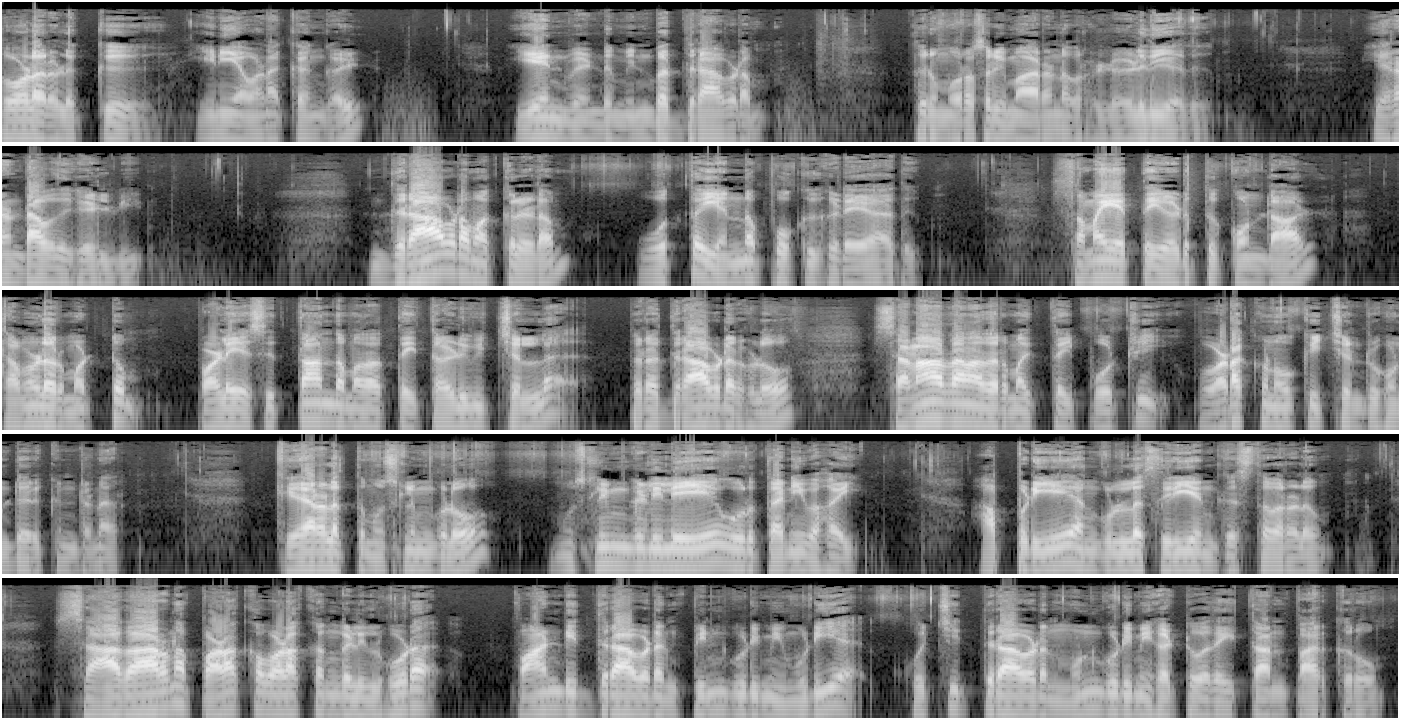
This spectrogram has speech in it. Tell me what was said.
தோழர்களுக்கு இனிய வணக்கங்கள். ஏன் வேண்டும் இன்பத் திராவிடம்? திரு. முரசொலிமாறன் அவர்கள் எழுதியது. இரண்டாவது கேள்வி. திராவிட மக்களிடம் ஒத்த எண்ணப்போக்கு கிடையாது. சமயத்தை எடுத்துக்கொண்டால் தமிழர் மட்டும் பழைய சித்தாந்த மதத்தை தழுவிச் செல்ல பிற திராவிடர்களோ சனாதன தர்மத்தை போற்றி வடக்கு நோக்கி சென்று கொண்டிருக்கின்றனர். கேரளத்து முஸ்லிம்களோ முஸ்லிம்களிலேயே ஒரு தனி வகை. அப்படியே அங்குள்ள சிரியன் கிறிஸ்தவர்களும். சாதாரண பழக்க வழக்கங்களில் கூட பாண்டி திராவிடன் பின்குடிமி முடிய கொச்சி திராவிடன் முன்குடிமி கட்டுவதைத்தான் பார்க்கிறோம்.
